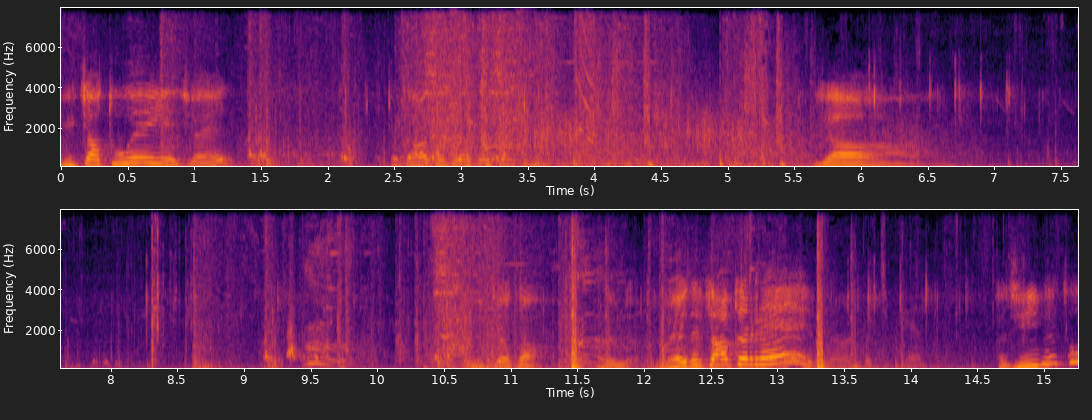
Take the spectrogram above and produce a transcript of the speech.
ये क्या तू है ये जाहिल बता तो क्या यार। क्या था। मैं इधर क्या कर रहे हैं. अजीब है तू।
